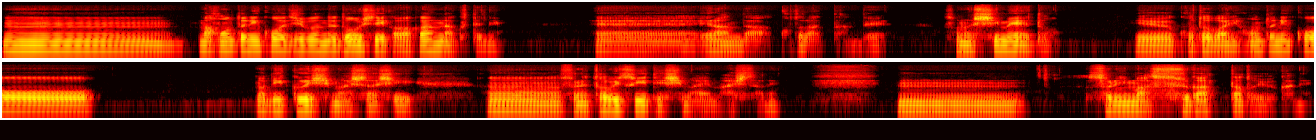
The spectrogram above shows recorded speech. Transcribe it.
うーん、まあ本当にこう自分でどうしていいかわかんなくてね、えー選んだことだったんで、その使命という言葉に本当にこう、まあ、びっくりしましたし、うーん、それに飛びついてしまいましたね。うーん、それにまあ、すがったというかね、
